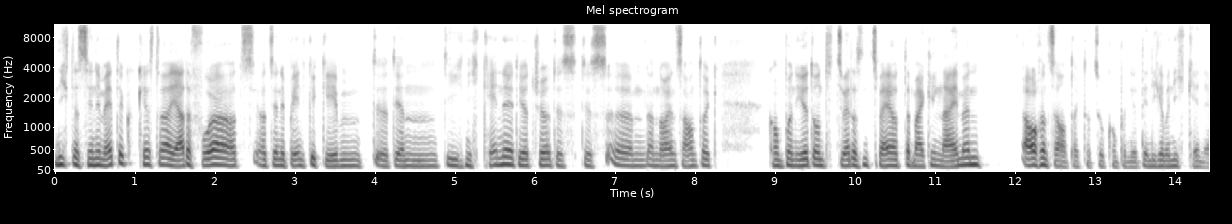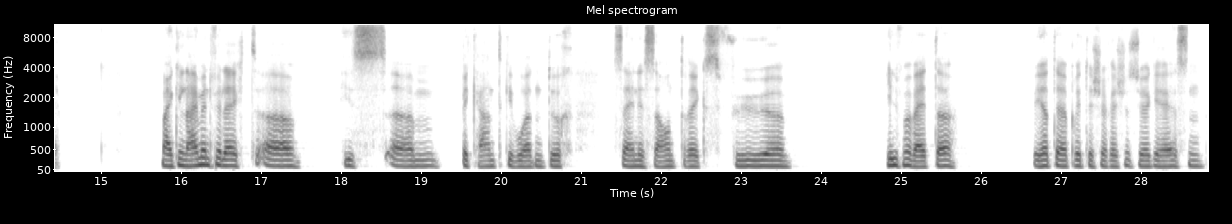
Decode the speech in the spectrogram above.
nicht das Cinematic Orchestra, ein Jahr davor hat es eine Band gegeben, deren, die ich nicht kenne, die hat schon das, das, ähm, einen neuen Soundtrack komponiert und 2002 hat der Michael Nyman auch einen Soundtrack dazu komponiert, den ich aber nicht kenne. Michael Nyman vielleicht äh, ist ähm, bekannt geworden durch seine Soundtracks für Hilf mir weiter, wie hat der britische Regisseur geheißen?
